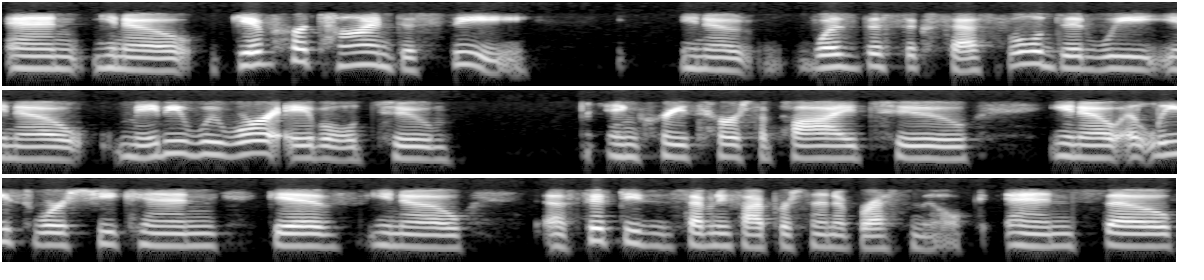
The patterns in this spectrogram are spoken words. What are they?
And, you know, give her time to see you know, was this successful? Did we, you know, maybe we were able to increase her supply to, you know, at least where she can give, you know, 50 to 75% of breast milk. And so,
